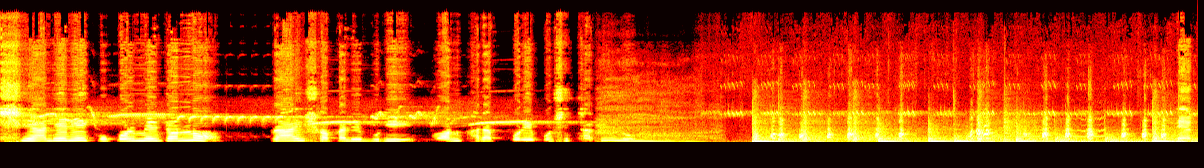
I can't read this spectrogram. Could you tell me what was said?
শিয়ালের এই কুকর্মের জন্য প্রায় সকালে বুড়ি মন খারাপ করে বসে থাকতো। এক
